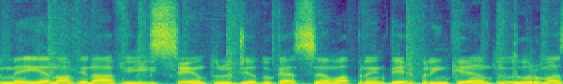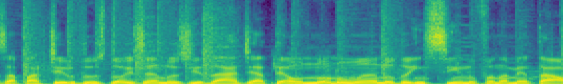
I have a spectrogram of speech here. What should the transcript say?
999-728699. Centro de Educação Aprender Brincando. Turmas a partir dos dois anos de idade até o nono ano do ensino fundamental.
